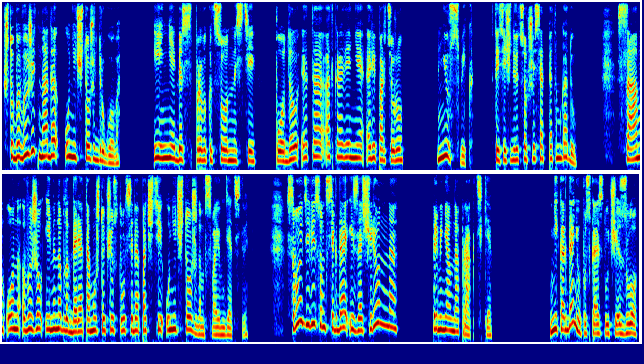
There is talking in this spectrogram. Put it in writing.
чтобы выжить, надо уничтожить другого, и не без провокационности подал это откровение репортеру «Ньюсвик» в 1965 году. Сам он выжил именно благодаря тому, что чувствовал себя почти уничтоженным в своем детстве. Свой девиз он всегда изощренно применял на практике. Никогда не упуская случая зло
